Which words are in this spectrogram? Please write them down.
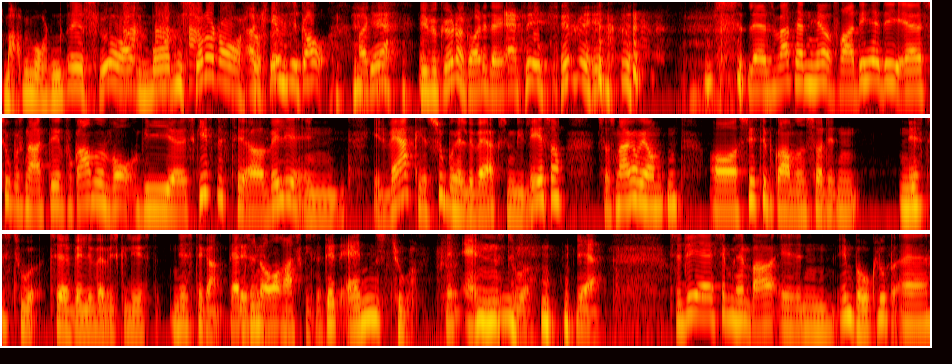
Marvel Morten. Det er Morten Søndergaard. Og Kim Skov. Okay. Ja. Vi begynder godt i dag. Ja, det er simpelthen... Lad os bare tage den herfra. Det her det er Supersnak. Det er programmet, hvor vi øh, skiftes til at vælge en, et værk, et superhelteværk, som vi læser. Så snakker vi om den. Og sidste programmet, så er det den næstes tur til at vælge, hvad vi skal læse næste gang. Det er altid Den- en overraskelse. Den andens tur. Den andens tur. ja. Så det er simpelthen bare en, en bogklub af,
